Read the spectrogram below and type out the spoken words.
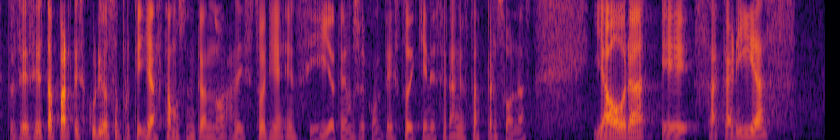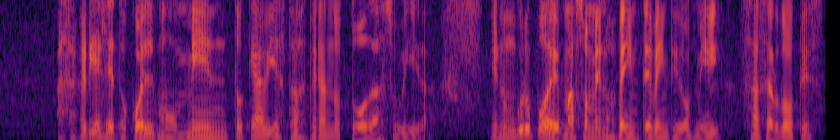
Entonces esta parte es curiosa porque ya estamos entrando a la historia en sí, ya tenemos el contexto de quiénes eran estas personas. Y ahora eh, Zacarías, a Zacarías le tocó el momento que había estado esperando toda su vida. En un grupo de más o menos 20, 22 mil sacerdotes,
